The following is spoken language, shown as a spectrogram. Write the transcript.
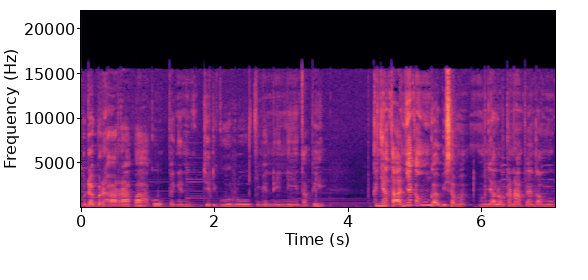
udah berharap ah aku pengen jadi guru, pengen ini, tapi kenyataannya kamu nggak bisa me- menyalurkan apa yang kamu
